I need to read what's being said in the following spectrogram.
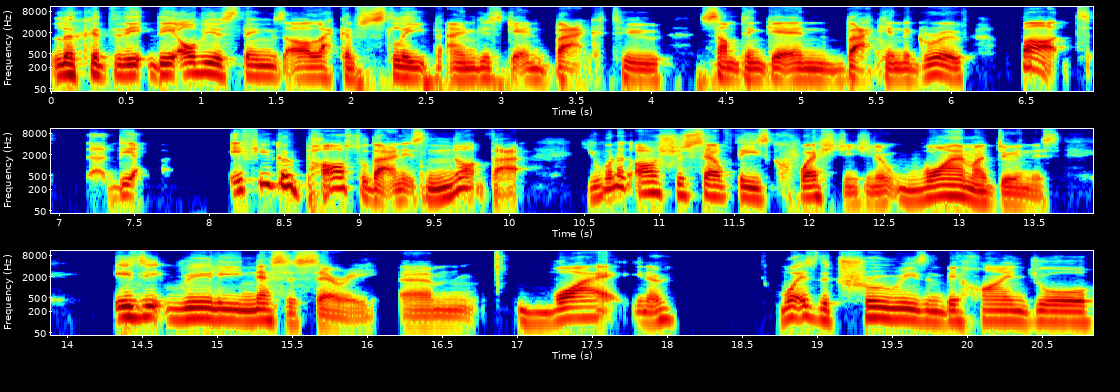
look at the the obvious things are lack of sleep and just getting back to something, getting back in the groove. But uh, the if you go past all that and it's not that, you want to ask yourself these questions. You know, why am I doing this? Is it really necessary? Um, why? You know, what is the true reason behind your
